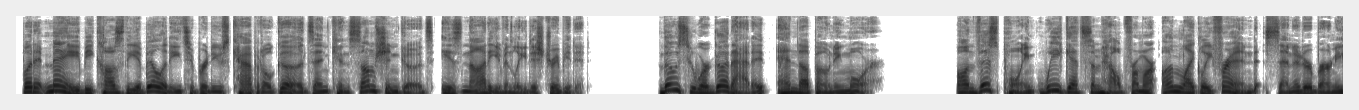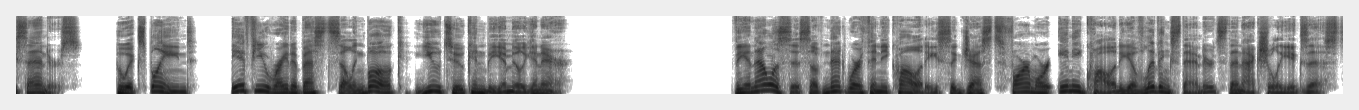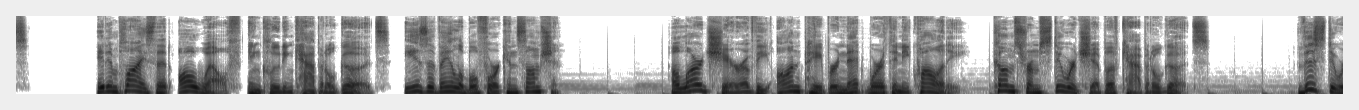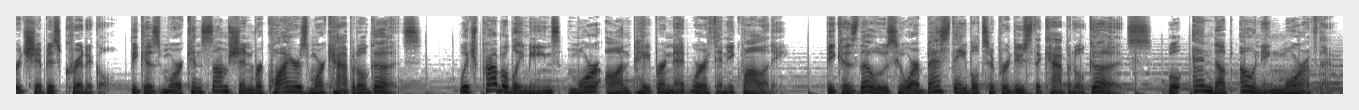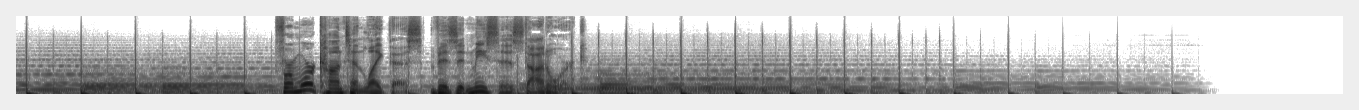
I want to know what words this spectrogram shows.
but it may because the ability to produce capital goods and consumption goods is not evenly distributed. Those who are good at it end up owning more. On this point, we get some help from our unlikely friend, Senator Bernie Sanders, who explained if you write a best selling book, you too can be a millionaire. The analysis of net worth inequality suggests far more inequality of living standards than actually exists. It implies that all wealth, including capital goods, is available for consumption. A large share of the on paper net worth inequality comes from stewardship of capital goods. This stewardship is critical because more consumption requires more capital goods, which probably means more on paper net worth inequality, because those who are best able to produce the capital goods will end up owning more of them. For more content like this, visit Mises.org.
